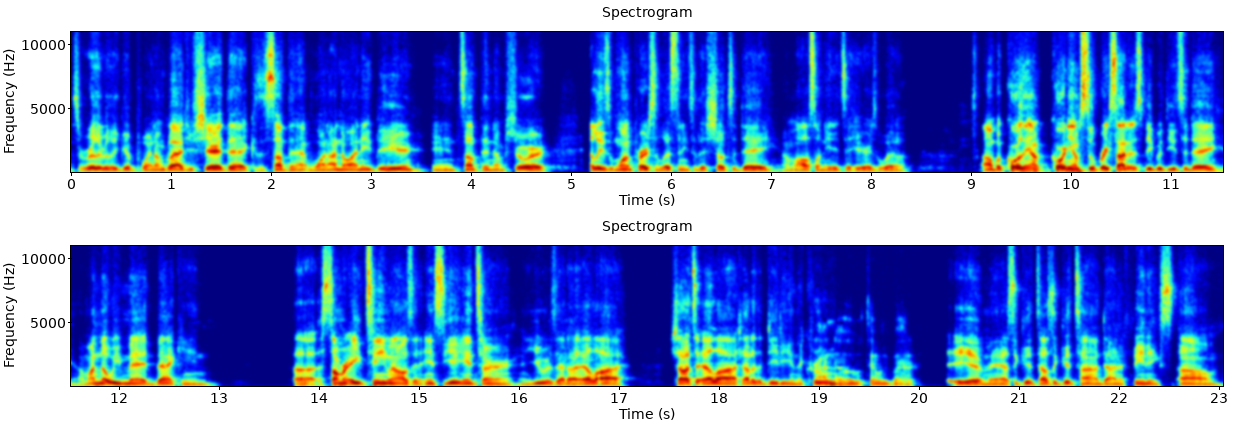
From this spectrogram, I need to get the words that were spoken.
It's a really, really good point. I'm glad you shared that because it's something that one I know I need to hear, and something I'm sure at least one person listening to this show today um, also needed to hear as well. Um, but Kortne, I'm, Kortne, I'm super excited to speak with you today. Um, I know we met back in uh, summer 18 when I was an NCAA intern, and you was at uh, LI. Shout out to LI. Shout out to Didi and the crew. I know. Tell me about it. Yeah, man, that's a good. That was a good time down in Phoenix. Um,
